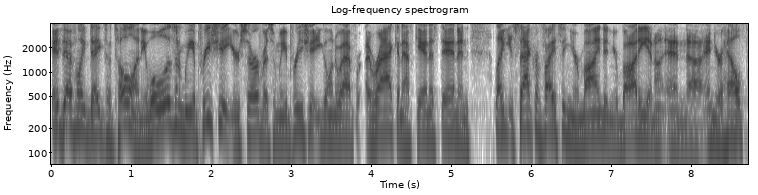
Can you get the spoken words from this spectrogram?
It definitely takes a toll on you. Well, listen, we appreciate your service and we appreciate you going to Af- Iraq and Afghanistan and like sacrificing your mind and your body and and uh, and your health.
